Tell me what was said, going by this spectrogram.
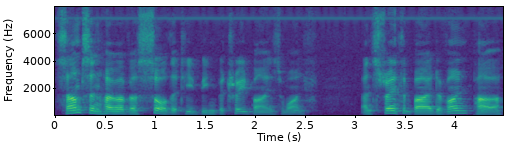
Samson, however, saw that he had been betrayed by his wife, and strengthened by a divine power,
